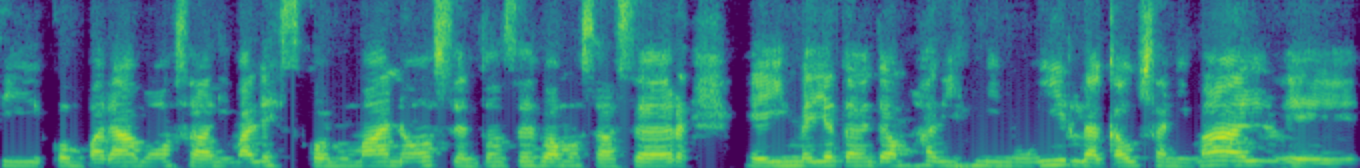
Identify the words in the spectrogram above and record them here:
si comparamos a animales con humanos, entonces vamos a hacer, eh, inmediatamente vamos a disminuir la causa animal, eh,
